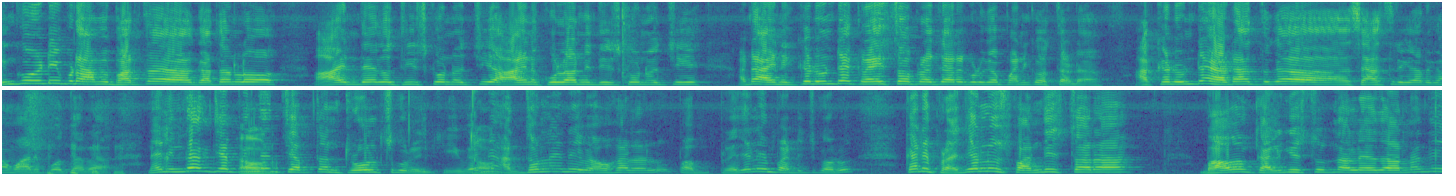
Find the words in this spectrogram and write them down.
ఇంకొకటి ఇప్పుడు ఆమె భర్త గతంలో ఆయనదేదో తీసుకొని వచ్చి ఆయన కులాన్ని తీసుకొని వచ్చి అంటే ఆయన ఇక్కడ ఉంటే క్రైస్తవ ప్రచారకుడిగా పనికొస్తాడా? అక్కడ ఉంటే హఠాత్తుగా శాస్త్రి గారుగా మారిపోతారా? నేను ఇందాక చెప్పింది. చెప్తాను ట్రోల్స్ గురించి. ఇవన్నీ అర్థం లేని వ్యవహారాలు. ప్రజలేం పట్టించుకోరు. కానీ ప్రజలు స్పందిస్తారా? భావం కలిగిస్తుందా లేదా అన్నది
